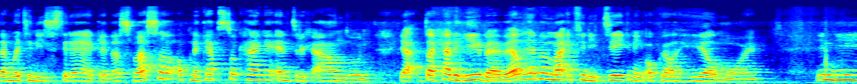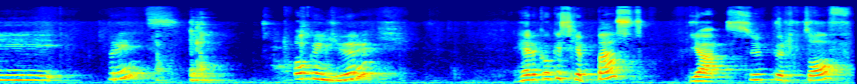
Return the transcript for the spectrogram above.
Dat moet je niet strijken. Dat is wassen, op een kapstok hangen en terug aandoen. Ja, dat ga je hierbij wel hebben, maar ik vind die tekening ook wel heel mooi. In die print ook een jurk. Heb ik ook eens gepast. Ja, super tof.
